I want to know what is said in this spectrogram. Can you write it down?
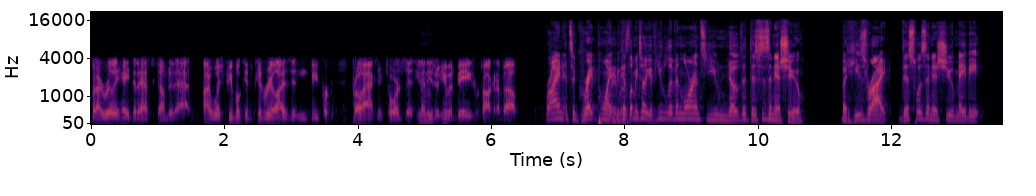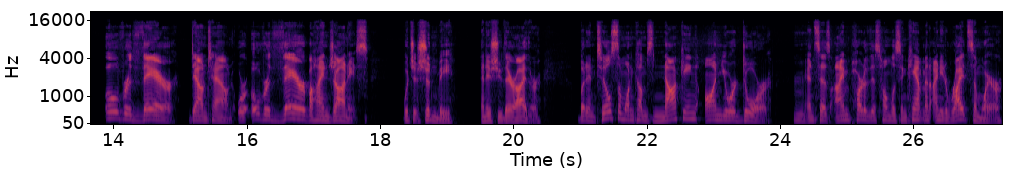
But I really hate that it has to come to that. I wish people could could realize it and be pro- proactive towards it. You know, Hmm. these are human beings we're talking about. Ryan, it's a great point Amen. because let me tell you, if you live in Lawrence, you know that this is an issue. But he's right. This was an issue maybe over there downtown or over there behind Johnny's, which it shouldn't be an issue there either. But until someone comes knocking on your door hmm. and says, I'm part of this homeless encampment, I need a ride somewhere,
